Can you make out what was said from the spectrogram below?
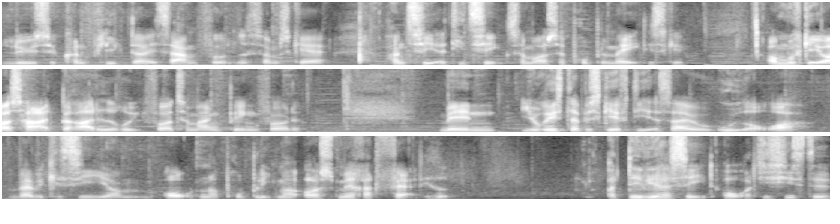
løse konflikter i samfundet, som skal håndtere de ting, som også er problematiske, og måske også har et berettiget ry for at tage mange penge for det. Men jurister beskæftiger sig jo ud over, hvad vi kan sige om orden og problemer, også med retfærdighed. Og det vi har set over de sidste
